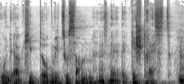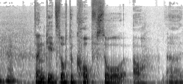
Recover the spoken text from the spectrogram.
und er kippt irgendwie zusammen, mhm. äh, gestresst. Mhm. Dann geht es durch den Kopf so, oh, äh,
